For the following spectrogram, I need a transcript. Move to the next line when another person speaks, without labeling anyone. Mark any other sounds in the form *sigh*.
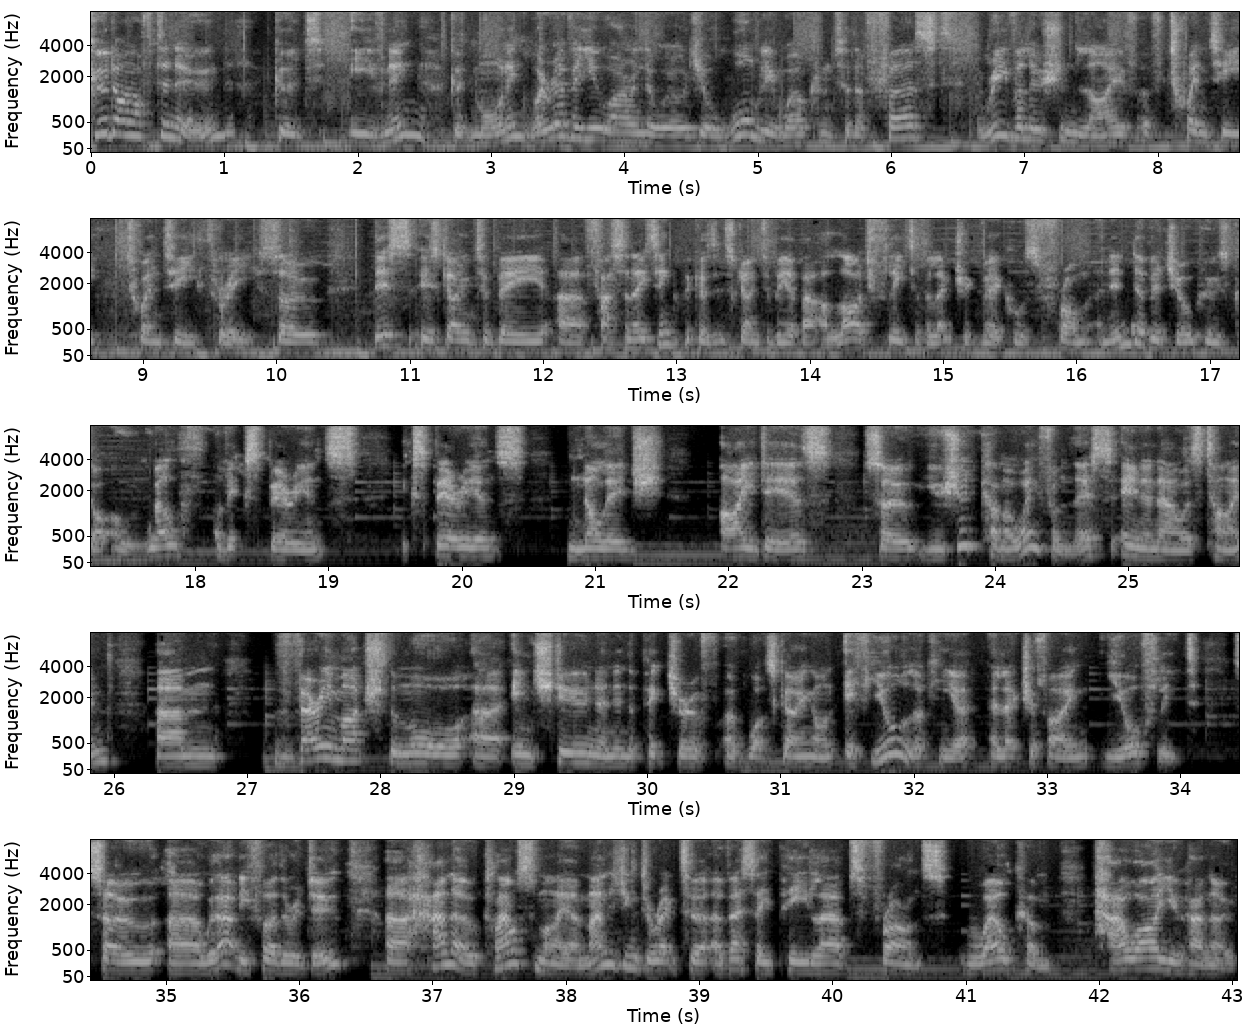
Good afternoon, good evening, good morning, wherever you are in the world, you're warmly welcome to the first Revolution Live of 2023. So, this is going to be uh, fascinating because it's going to be about a large fleet of electric vehicles from an individual who's got a wealth of experience, experience, knowledge, ideas. So, you should come away from this in an hour's time. Um, very much the more uh, in tune and in the picture of, of what's going on if you're looking at electrifying your fleet. So, uh, without any further ado, uh, Hanno Klausmeier, Managing Director of SAP Labs France, welcome. How are you, Hanno?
